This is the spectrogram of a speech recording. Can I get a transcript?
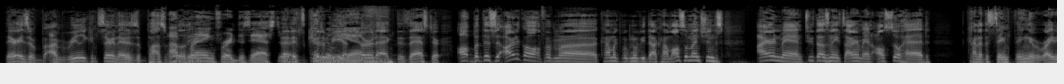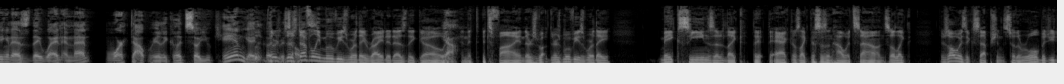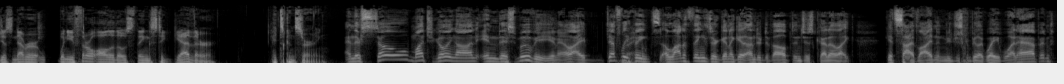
there is a. I'm really concerned. There is a I'm possibility praying for a disaster. that it's I going to be a am. third act disaster. Oh, but this article from uh, comicbookmovie.com also mentions Iron Man, 2008's Iron Man also had kind of the same thing. They were writing it as they went, and that worked out really good. So you can get good There- results. there's definitely movies where they write it as they go, Yeah. and it, it's fine. There's there's movies where they make scenes that are like the, the actors like this isn't how it sounds. So like there's always exceptions to the rule, but you just never when you throw all of those things together, it's concerning. and there's so much going on in this movie. You know, I definitely Right. think a lot of things are going to get underdeveloped and just kind of like get sidelined, and you're just going to be like, wait, what happened?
